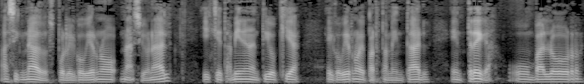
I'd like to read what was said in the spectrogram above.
asignados por el gobierno nacional y que también en Antioquia el gobierno departamental entrega un valor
